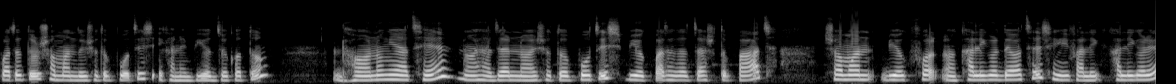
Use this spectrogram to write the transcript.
পঁচাত্তর সমান দুইশত পঁচিশ, এখানে বিয়োজ্য কত? ঢ নঙে আছে নয় হাজার নয়শত পঁচিশ বিয়োগ পাঁচ হাজার চারশত পাঁচ সমান বিয়োগ খালিগড় দেওয়া আছে, সেই খালি খালিগড়ে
